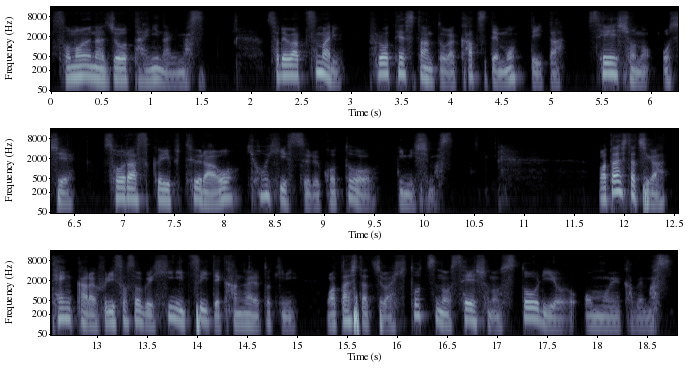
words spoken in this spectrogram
そのような状態になります。それはつまり、プロテスタントがかつて持っていた聖書の教え、ソーラスクリプトゥーラを拒否することを意味します。私たちが天から降り注ぐ火について考えるときに、私たちは一つの聖書のストーリーを思い浮かべます。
